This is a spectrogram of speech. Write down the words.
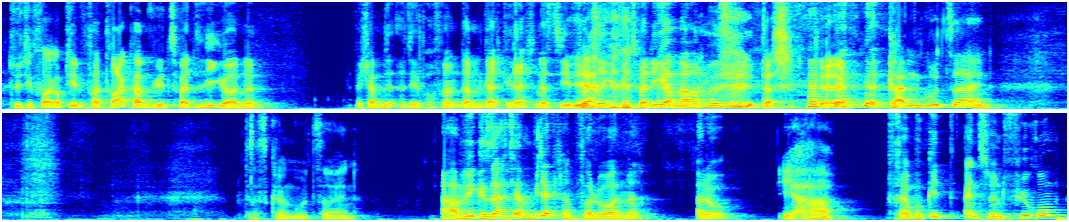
Natürlich die Frage, ob die einen Vertrag haben für die zweite Liga, ne? Ich habe die hoffen damit gar nicht gerechnet, dass die Ja. Verträge für die zweite Liga machen müssen. Das äh, kann gut sein. Das kann gut sein. Aber wie gesagt, die haben wieder knapp verloren, ne? Also, Ja, Freiburg geht 1 in Führung.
